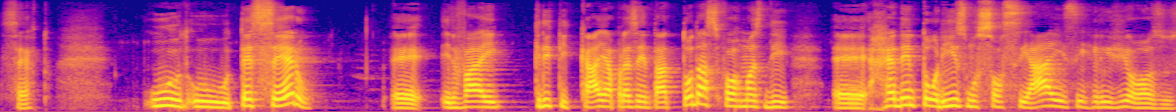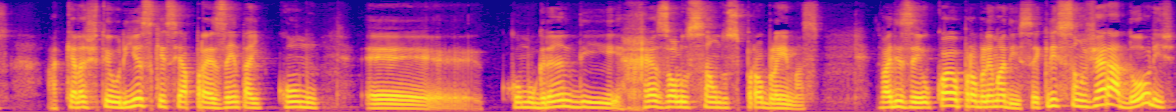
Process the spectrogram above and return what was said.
certo? O, o terceiro, é, ele vai criticar e apresentar todas as formas de é, redentorismo sociais e religiosos, aquelas teorias que se apresentam aí como, é, como grande resolução dos problemas. Vai dizer qual é o problema disso? É que eles são geradores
